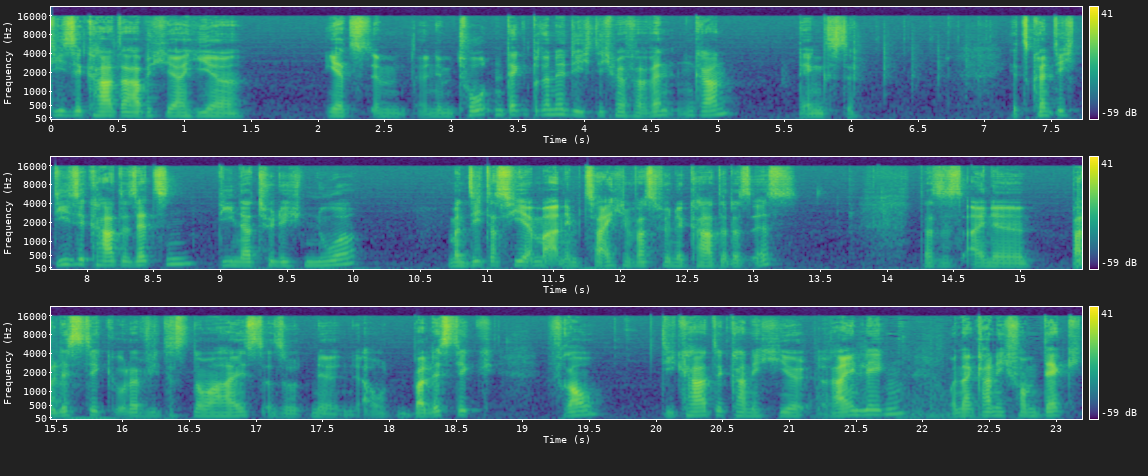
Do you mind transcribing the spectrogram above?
diese Karte habe ich ja hier jetzt im, in dem Totendeck drin, die ich nicht mehr verwenden kann. Denkste. Jetzt könnte ich diese Karte setzen, die natürlich nur, man sieht das hier immer an dem Zeichen, was für eine Karte das ist. Das ist eine Ballistik oder wie das nochmal heißt, also eine, eine Ballistikfrau. Die Karte kann ich hier reinlegen und dann kann ich vom Deck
